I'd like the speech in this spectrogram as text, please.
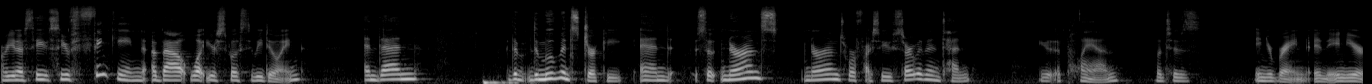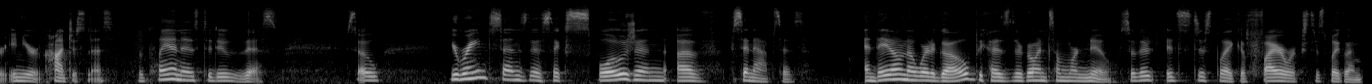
or you know, so, you, so you're thinking about what you're supposed to be doing, and then the the movement's jerky, and so neurons neurons were fired. So you start with intent, you, a plan, which is in your brain, in, in your in your consciousness. The plan is to do this. So your brain sends this explosion of synapses, and they don't know where to go because they're going somewhere new. So it's just like a fireworks display going,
